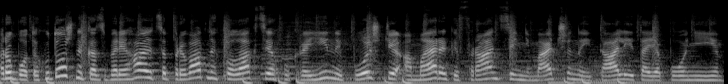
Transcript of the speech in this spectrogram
Роботи художника зберігаються в приватних колекціях України, Польщі, Америки, Франції, Німеччини, Італії та Японії.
